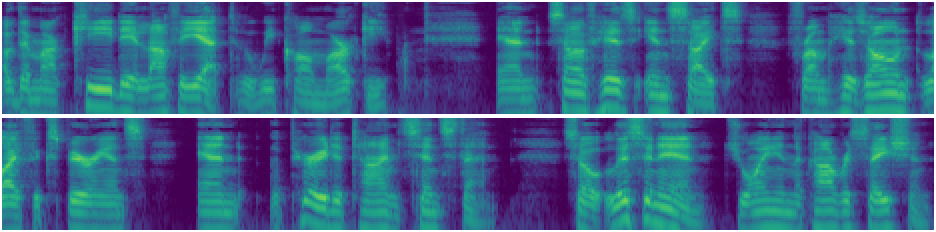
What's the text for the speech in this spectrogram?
of the Marquis de Lafayette, who we call Marquis, and some of his insights from his own life experience and the period of time since then. So listen in, join in the conversation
